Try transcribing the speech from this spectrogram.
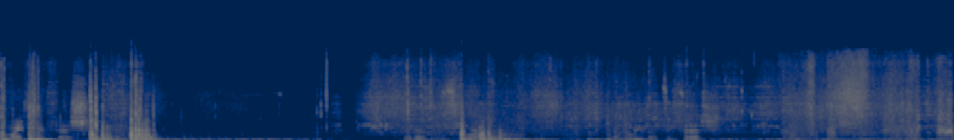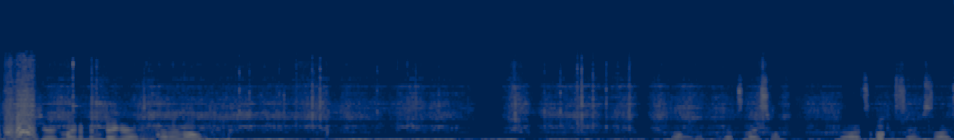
That might be a fish. It is small. I believe that's a fish. I think yours might have been bigger. I don't know. Oh, that's a nice one. No, it's about the same size.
